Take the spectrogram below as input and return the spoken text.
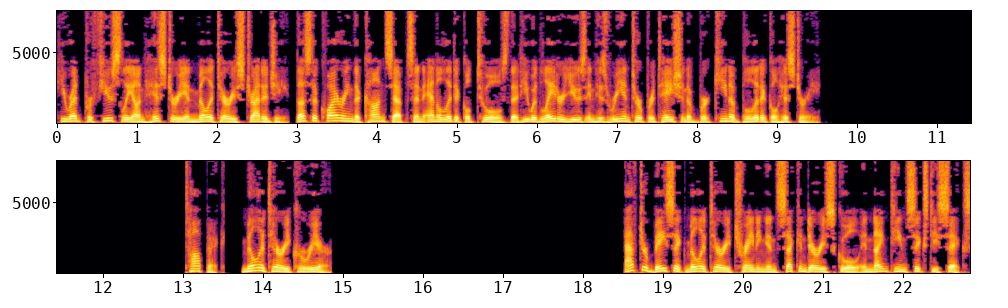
he read profusely on history and military strategy, thus acquiring the concepts and analytical tools that he would later use in his reinterpretation of Burkina political history. Military career After basic military training in secondary school in 1966,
